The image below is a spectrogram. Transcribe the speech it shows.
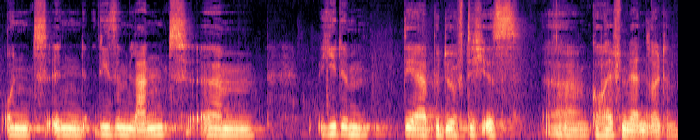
und in diesem Land ähm, jedem, der bedürftig ist, äh, geholfen werden sollte.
